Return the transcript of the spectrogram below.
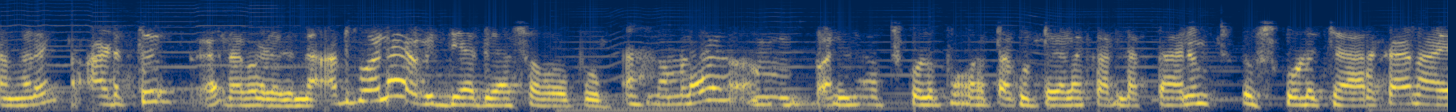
ഞങ്ങൾ അടുത്ത് ഇടപഴകുന്നത് അതുപോലെ വിദ്യാഭ്യാസ വകുപ്പും. നമ്മൾ സ്കൂളിൽ പോകാത്ത കുട്ടികളെ കണ്ടെത്താനും സ്കൂളിൽ ചേർക്കാനായ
